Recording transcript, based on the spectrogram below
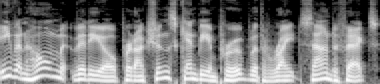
Even home video productions can be improved with the right sound effects,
